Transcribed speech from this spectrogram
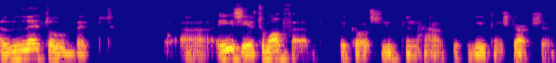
a little bit uh, easier to offer because you can have reconstruction,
